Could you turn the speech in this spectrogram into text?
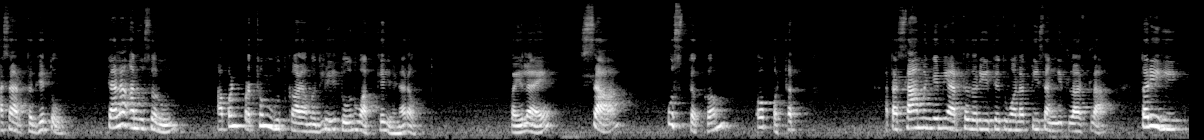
असा अर्थ घेतो. त्याला अनुसरून आपण प्रथम भूतकाळामधली दोन वाक्य घेणार आहोत. पहिलं आहे सा पुस्तकम अपठत आता सा म्हणजे मी अर्थ जरी इथे तुम्हाला ती सांगितला असला तरीही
